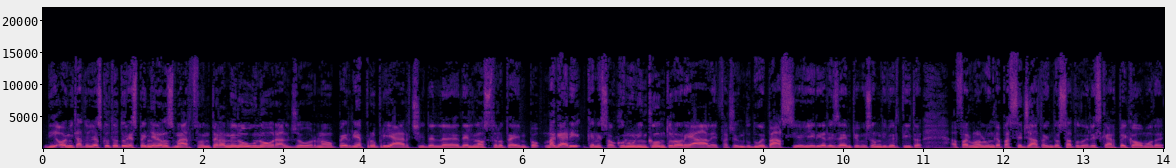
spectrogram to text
Di, ho invitato gli ascoltatori a spegnere lo smartphone per almeno un'ora al giorno, per riappropriarci del, del nostro tempo. Magari, che ne so, con un incontro reale, facendo due passi. Io ieri, ad esempio, mi sono divertito a fare una lunga passeggiata, ho indossato delle scarpe comode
